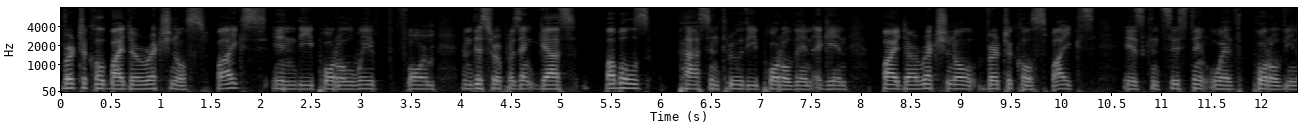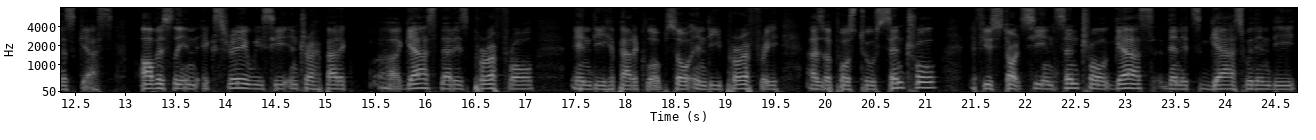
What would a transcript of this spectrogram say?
vertical bidirectional spikes in the portal waveform, and this represent gas bubbles passing through the portal vein. Again, bidirectional vertical spikes is consistent with portal venous gas. Obviously, in X-ray, we see intrahepatic uh, gas that is peripheral in the hepatic lobe, so in the periphery as opposed to central. If you start seeing central gas, then it's gas within the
